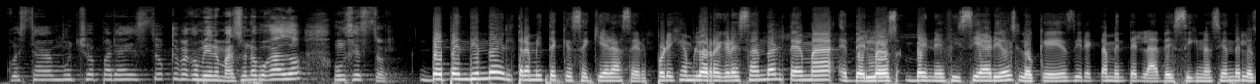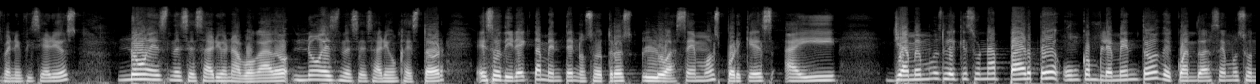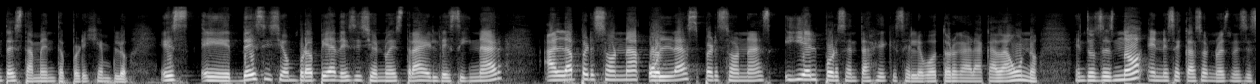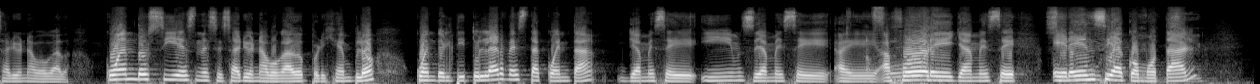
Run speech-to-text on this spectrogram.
cuesta mucho para esto. ¿Qué me conviene más? ¿Un abogado? ¿Un gestor? Dependiendo del trámite que se quiera hacer. Por ejemplo, regresando al tema de los beneficiarios, lo que es directamente la designación de los beneficiarios, no es necesario un abogado, no es necesario un gestor. Eso directamente nosotros lo hacemos porque es ahí, llamémosle que es una parte, un complemento de cuando hacemos un testamento, por ejemplo. Es eh, decisión propia, decisión nuestra, el designar a la persona o las personas y el porcentaje que se le va a otorgar a cada uno. Entonces, no, en ese caso no es necesario un abogado. Cuando sí es necesario un abogado, por ejemplo, cuando el titular de esta cuenta, llámese IMSS, llámese eh, Afore. Afore, llámese herencia como sí. tal,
